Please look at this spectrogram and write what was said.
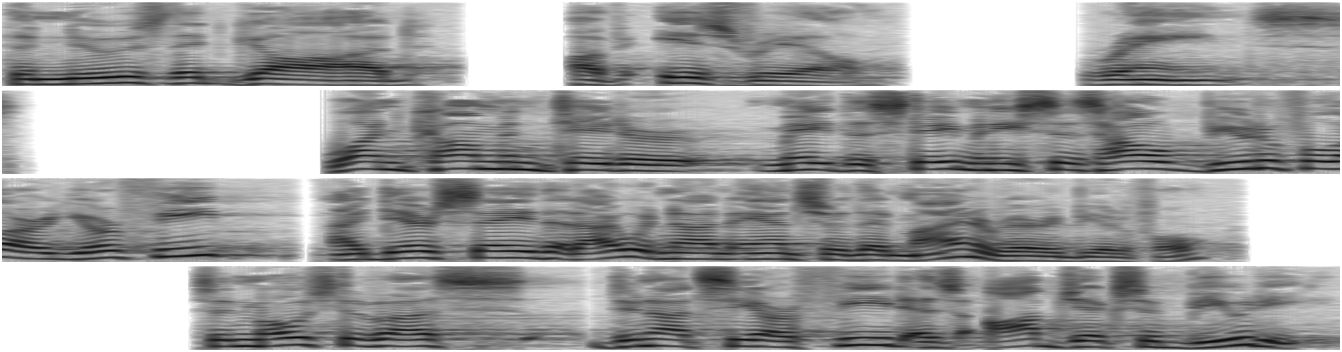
the news that God of Israel reigns. One commentator made the statement, he says, How beautiful are your feet? I dare say that I would not answer that mine are very beautiful. Said most of us do not see our feet as objects of beauty.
